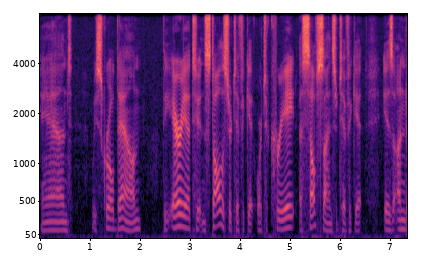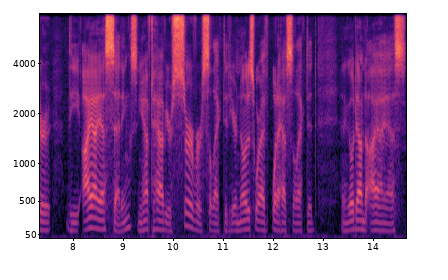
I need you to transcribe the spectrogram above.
and we scroll down, the area to install a certificate or to create a self-signed certificate is under the IIS settings. You have to have your server selected here. Notice where I've, what I have selected. And I go down to IIS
